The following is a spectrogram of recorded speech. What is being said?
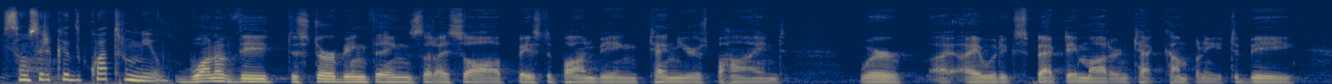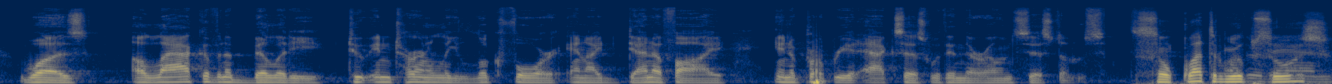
São cerca de 4 mil. One of the disturbing things that I saw based upon being 10 years behind where I, I would expect a modern tech company to be was a lack of an ability to internally look for and identify inappropriate access within their own systems. São 4 mil pessoas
